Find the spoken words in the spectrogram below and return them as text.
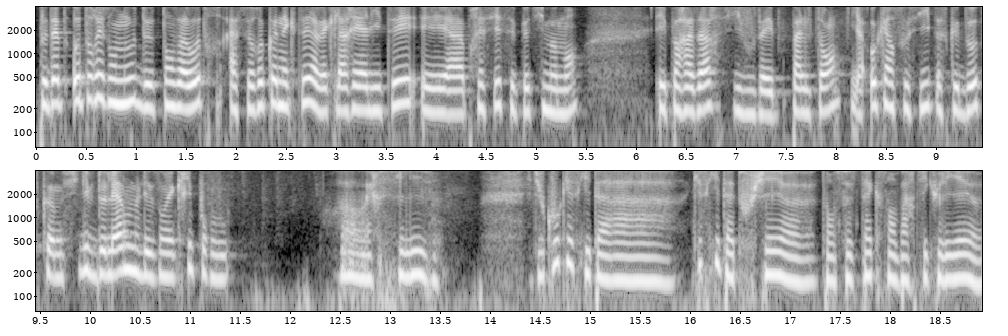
peut-être autorisons-nous de temps à autre à se reconnecter avec la réalité et à apprécier ces petits moments. Et par hasard, si vous n'avez pas le temps, il n'y a aucun souci parce que d'autres, comme Philippe Delerme, les ont écrits pour vous. Wow, merci Lise. Et du coup, qu'est-ce qui t'a qu'est-ce qui t'a touché euh, dans ce texte en particulier euh,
